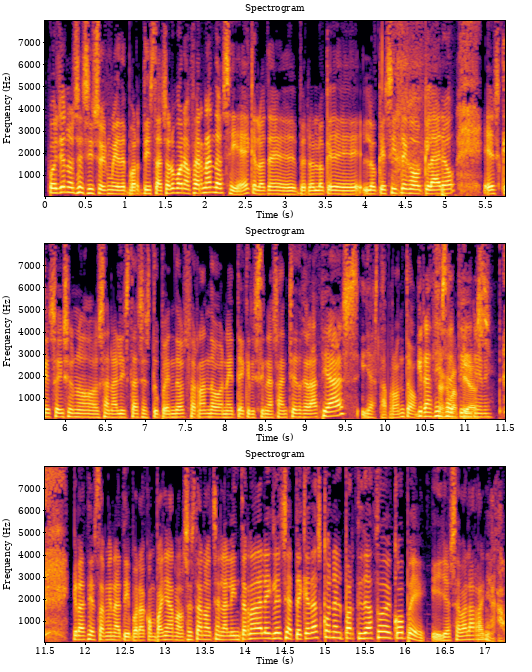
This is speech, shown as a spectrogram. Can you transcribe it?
Pues yo no sé si sois muy deportistas. Solo, bueno, Fernando sí, ¿eh? que lo te- pero lo que, lo que sí tengo claro es que sois unos analistas estupendos. Fernando Bonete, Cristina Sánchez, gracias y hasta pronto. Gracias a ti, gracias. Irene. Gracias también a ti por acompañarnos esta noche en la linterna de la iglesia. Te quedas con el partidazo de Cope y Joseba Larrañaga.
